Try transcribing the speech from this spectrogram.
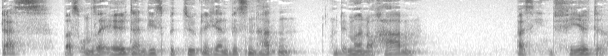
Das, was unsere Eltern diesbezüglich an Wissen hatten und immer noch haben, was ihnen fehlte,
